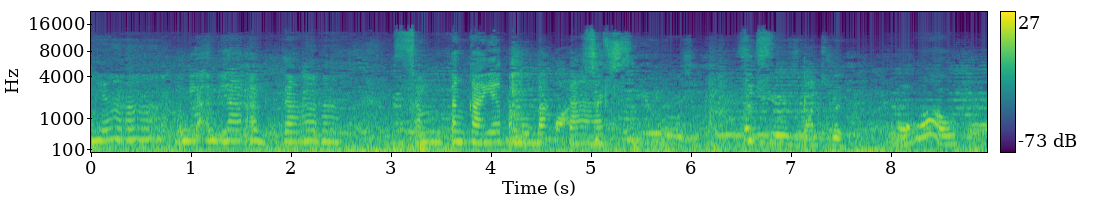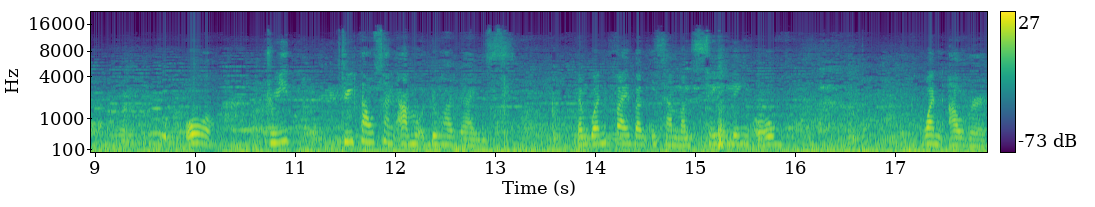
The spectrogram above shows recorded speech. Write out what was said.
Yeah, maglaag-laag ta. Samtang kaya pa mo baktas. Six euros, one trip. Wow. Oh, 3 3,000 amo duha, guys. Nag 1.5 ang isa mag-sailing og 1 hour.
